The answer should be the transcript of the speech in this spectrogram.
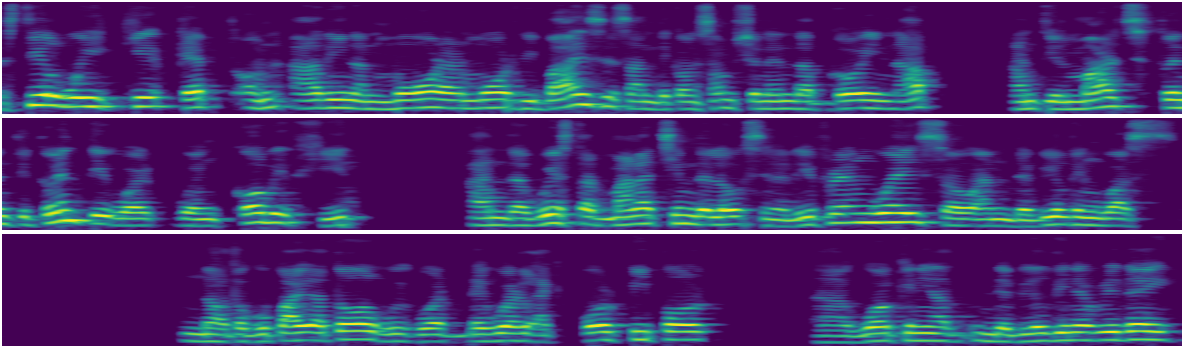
Still, we keep, kept on adding and more and more devices and the consumption ended up going up until March 2020, where when COVID hit and uh, we started managing the loads in a different way. So, and the building was not occupied at all. We were, they were like four people uh, working in the building every day.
